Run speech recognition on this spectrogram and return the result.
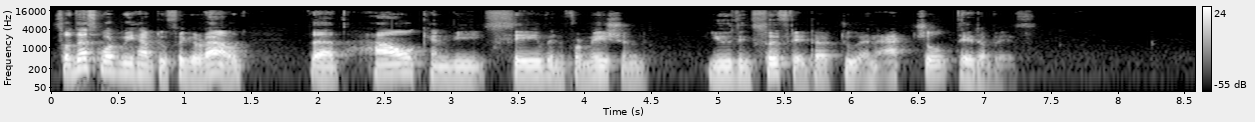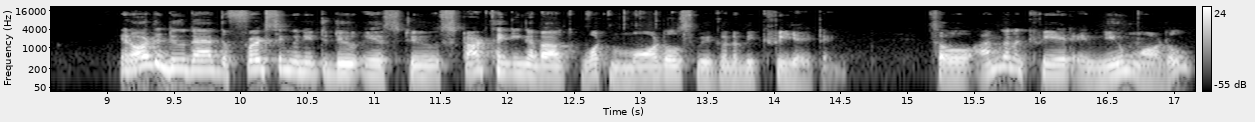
So that's what we have to figure out that how can we save information using Swift data to an actual database. In order to do that, the first thing we need to do is to start thinking about what models we're going to be creating. So I'm going to create a new model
